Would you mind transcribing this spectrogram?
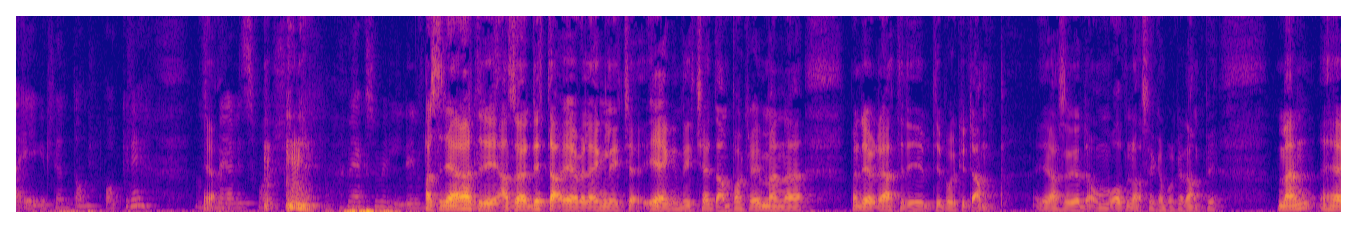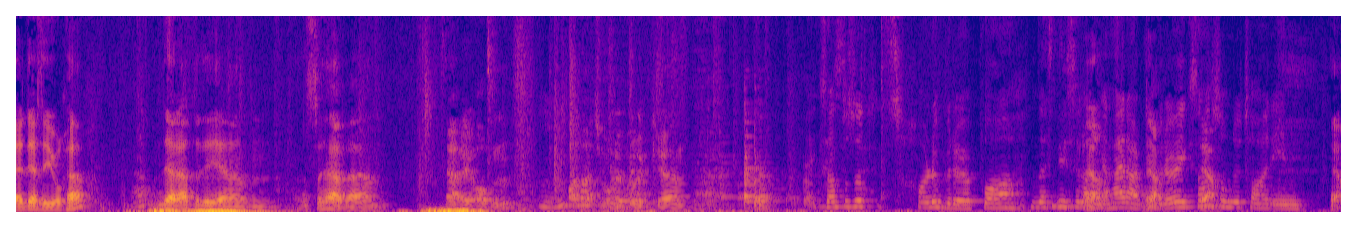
er egentlig et dampbakeri. Og så Ja. ble jeg litt svarskyldig. Vi så veldig Altså, det er at de, altså, dette er vel egentlig ikke, egentlig ikke et dampbakeri, men, eh, men det er jo det at de, de bruker damp. I- Altså, det er om ovner som de kan bruke damp i. Men eh, det som de gjorde her, det er at de eh, Så her, eh, her er jo ovnen. Mhm. Han har ikke vært i bruk Ikke sant? Og så har du brød på Disse lange Ja. her er til Ja. brød, ikke sant? Ja. Som du tar inn. Ja.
